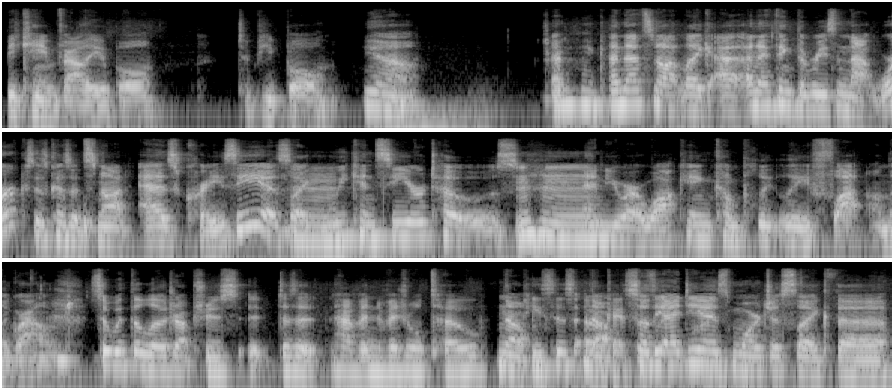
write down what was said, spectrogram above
became valuable to people yeah Think. and that's not like and i think the reason that works is because it's not as crazy as like Mm. we can see your toes Mm-hmm. and you are walking completely flat on the ground So with the low drop shoes, it, does it have individual toe no pieces? no Okay, so, it's the like idea one- is more just like the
